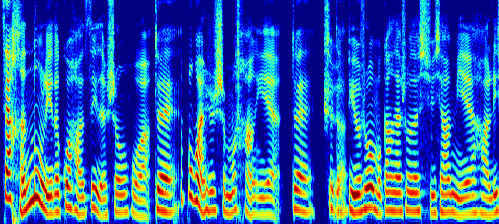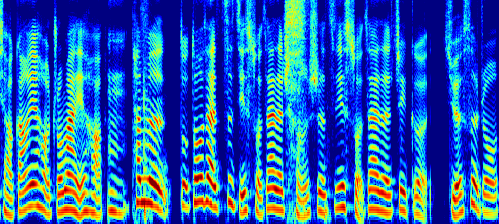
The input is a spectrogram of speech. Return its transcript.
在很努力的过好自己的生活。对，不管是什么行业，对，是的。比如说我们刚才说的徐小米也好，李小刚也好，卓玛也好，嗯，他们都都在自己所在的城市、自己所在的这个角色中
